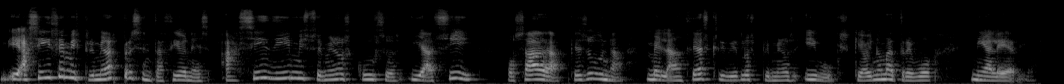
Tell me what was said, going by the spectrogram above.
y así hice mis primeras presentaciones, así di mis primeros cursos y así, osada, que es una, me lancé a escribir los primeros ebooks, que hoy no me atrevo ni a leerlos.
